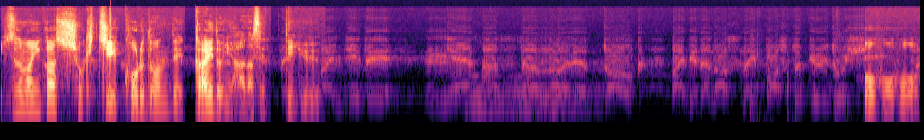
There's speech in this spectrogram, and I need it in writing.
いつの間にか初期値コルドンでガイドに話せっていう。ほうほうほう。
